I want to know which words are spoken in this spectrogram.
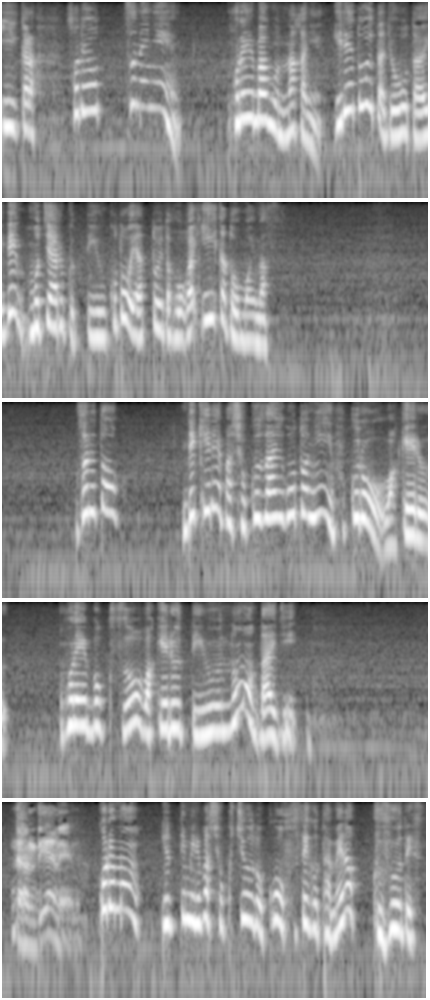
いからそれを常に保冷バッグの中に入れといた状態で持ち歩くっていうことをやっといた方がいいかと思います。それとできれば食材ごとに袋を分ける。保冷ボックスを分けるっていうのも大事。なんでやねん。これも言ってみれば食中毒を防ぐための工夫です。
